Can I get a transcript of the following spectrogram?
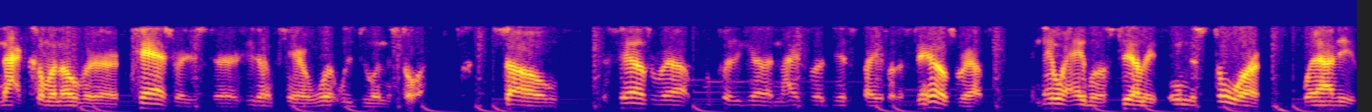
not coming over the cash register, he don't care what we do in the store. So the sales rep put together a nice little display for the sales reps, and they were able to sell it in the store without it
